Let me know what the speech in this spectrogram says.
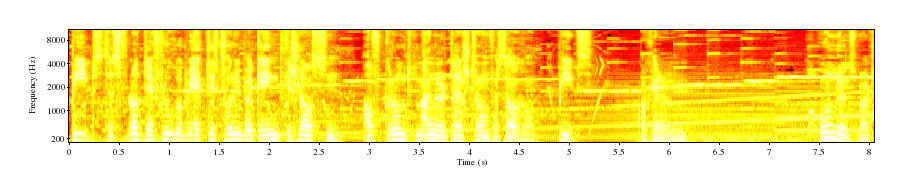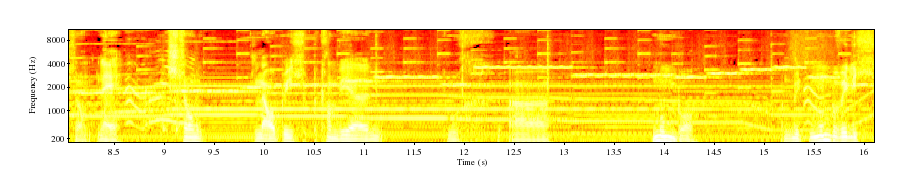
Pieps, das flotte Flugobjekt ist vorübergehend geschlossen. Aufgrund mangelnder Stromversorgung. Pieps. Okay, dann holen wir uns mal Strom. Nee, Strom, glaube ich, bekommen wir durch äh, Mumbo. Und mit Mumbo will ich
